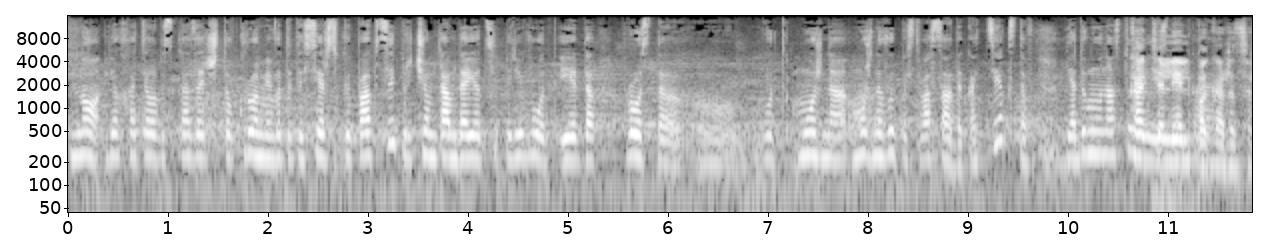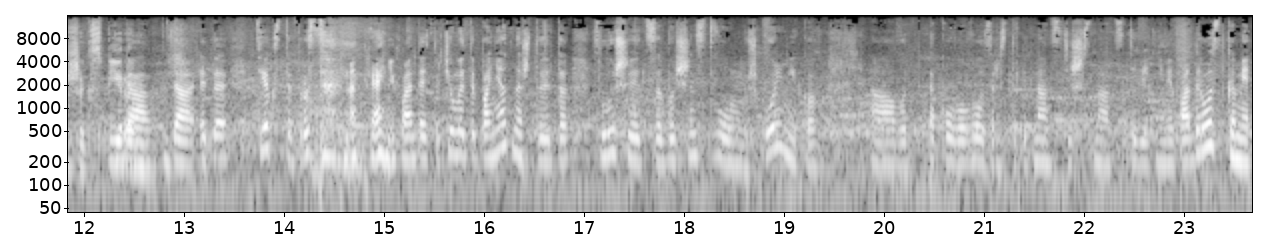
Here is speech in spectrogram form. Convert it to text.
Но я хотела бы сказать, что кроме кроме вот этой сербской попсы, причем там дается перевод, и это просто э, вот можно, можно выпасть в осадок от текстов. Я думаю, у нас тоже Катя есть Лель такая... покажется Шекспиром. Да, да, это тексты просто на грани фантастики. Причем это понятно, что это слушается большинством школьников. А, вот такого возраста, 15-16-летними подростками.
